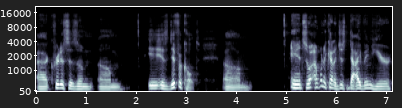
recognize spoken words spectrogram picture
uh, criticism um, is difficult. Um, and so I want to kind of just dive in here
